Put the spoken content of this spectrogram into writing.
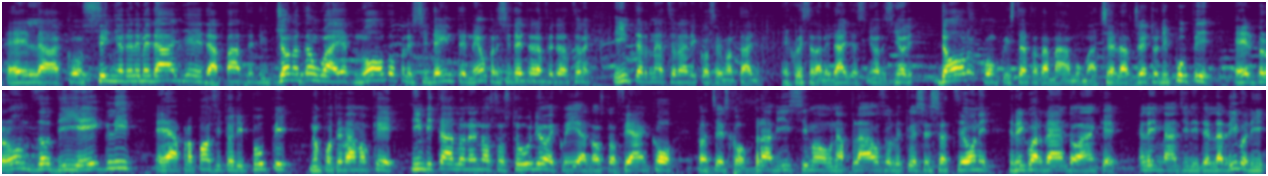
è la consegna delle medaglie da parte di Jonathan Wyatt, nuovo presidente, neopresidente della Federazione Internazionale di Corsa in Montagna. E questa è la medaglia, signore e signori, d'oro conquistata da Mamo, ma c'è l'argento di Puppi e il bronzo di Egli. E a proposito di Puppi, non potevamo che invitarlo nel nostro studio e qui al nostro fianco Francesco, bravissimo, un applauso, le tue sensazioni riguardando anche le immagini dell'arrivo di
